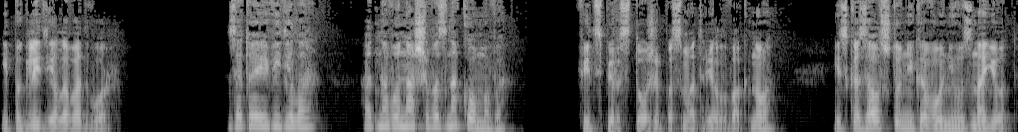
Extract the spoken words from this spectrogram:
и поглядела во двор. Зато я видела одного нашего знакомого. Фитцперс тоже посмотрел в окно и сказал, что никого не узнает.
